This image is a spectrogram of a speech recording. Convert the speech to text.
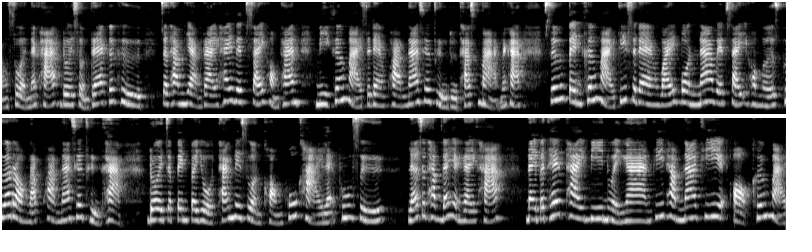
2ส่วนนะคะ โดยส่วนแรกก็คือ จะทำอย่างไรให้เว็บไซต์ของท่านมีเครื่องหมายแสดงความน่าเชื่อถือหรือ Trustmark นะคะ ซึ่งเป็นเครื่องหมายที่แสดงไว้บนหน้าเว็บไซต์อีคอมเมิร์ซเพื่อรองรับความน่าเชื่อถือค่ะ โดยจะเป็นประโยชน์ทั้งในส่วนของผู้ขายและผู้ซื้อ แล้วจะทำได้อย่างไรคะ ในประเทศไทยมีหน่วยงานที่ทำหน้าที่ออกเครื่องหมาย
